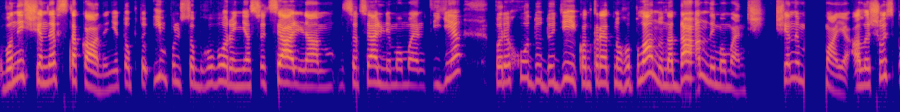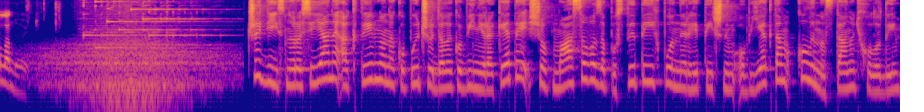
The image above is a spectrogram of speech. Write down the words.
Вони ще не встаканені. Тобто імпульс обговорення, соціальна, соціальний момент є. Переходу до дій конкретного плану на даний момент ще немає, але щось планують. Чи дійсно росіяни активно накопичують далекобійні ракети, щоб масово запустити їх по енергетичним об'єктам, коли настануть холоди?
